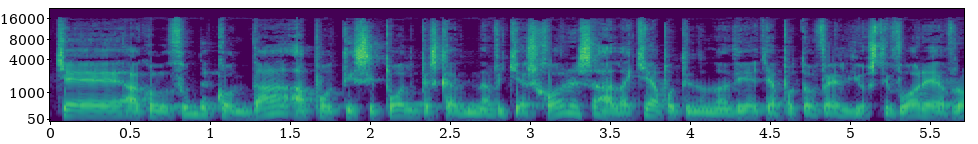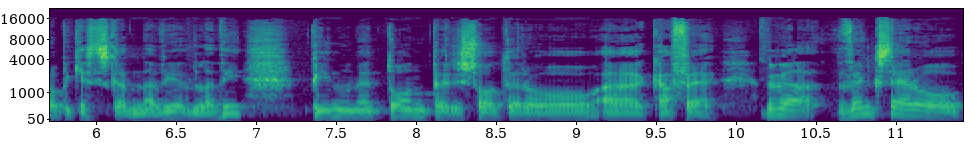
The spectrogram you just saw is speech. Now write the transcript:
και ακολουθούνται κοντά από τις υπόλοιπες σκανδιναβικές χώρες αλλά και από την Ολλανδία και από το Βέλγιο. Στη Βόρεια Ευρώπη και στη Σκανδιναβία δηλαδή πίνουν τον περισσότερο ε, καφέ. Βέβαια δεν ξέρω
